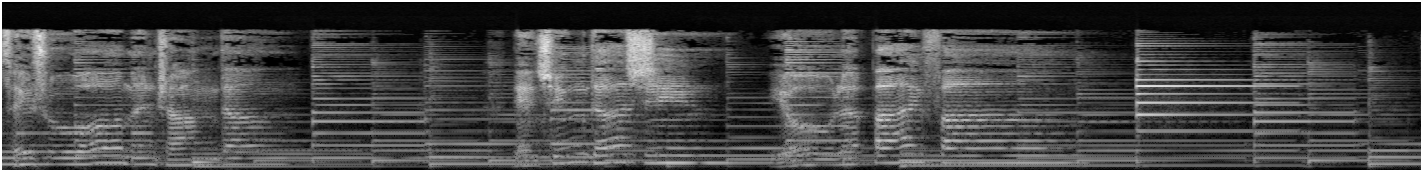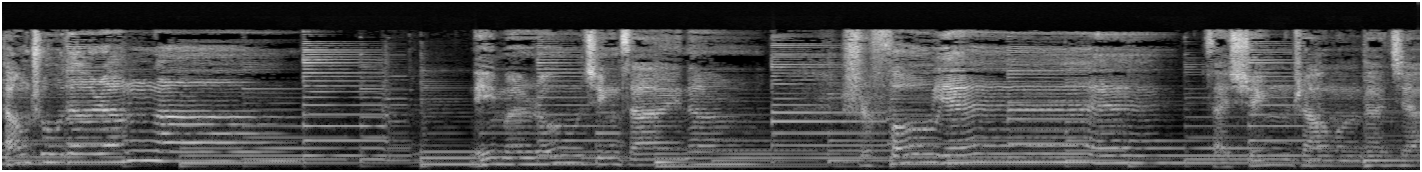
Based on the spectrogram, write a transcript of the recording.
催促我们长大。年轻的心有了白发。当初的人啊，你们如今在哪？是否也在寻找梦的家？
